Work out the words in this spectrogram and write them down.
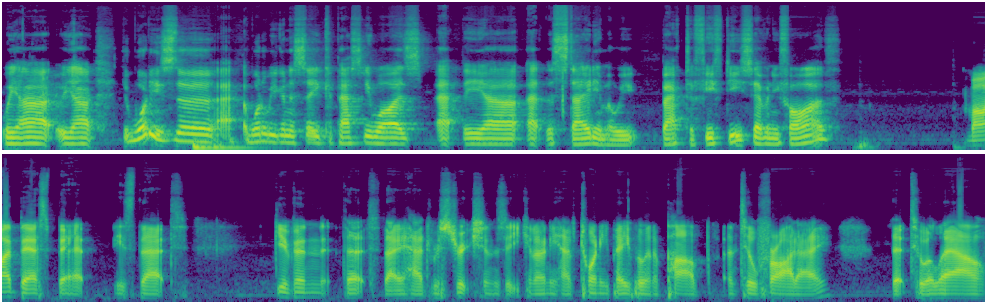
We are, we are. What is the? What are we going to see capacity wise at the uh, at the stadium? Are we back to 50, 75? My best bet is that given that they had restrictions that you can only have 20 people in a pub until Friday, that to allow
